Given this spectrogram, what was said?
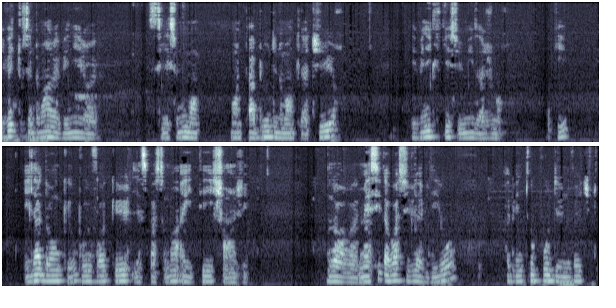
Je vais tout simplement revenir euh, sélectionner mon, mon tableau de nomenclature et venir cliquer sur mise à jour. Ok. Et là, donc, vous pouvez voir que l'espacement a été changé. Alors, euh, merci d'avoir suivi la vidéo. À bientôt pour de nouvelles tutos.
